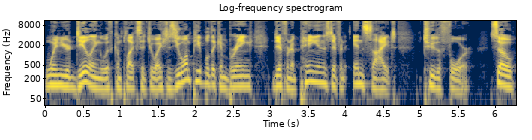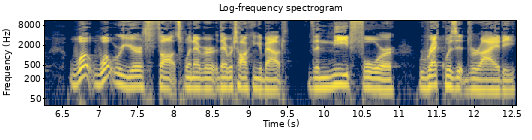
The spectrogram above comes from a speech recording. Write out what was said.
when you're dealing with complex situations. You want people that can bring different opinions, different insight to the fore. So, what what were your thoughts whenever they were talking about the need for requisite variety,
